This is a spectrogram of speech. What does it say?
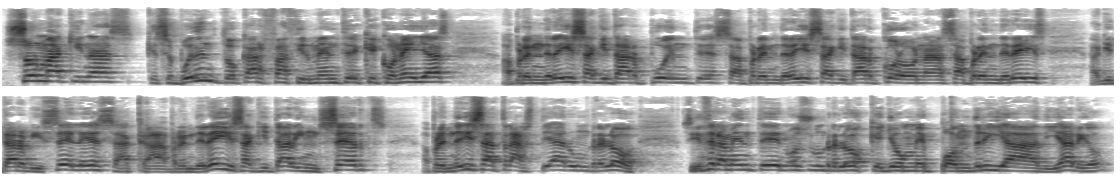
Son máquinas que se pueden tocar fácilmente, que con ellas Aprenderéis a quitar puentes, aprenderéis a quitar coronas, aprenderéis a quitar biseles, aprenderéis a quitar inserts, aprenderéis a trastear un reloj. Sinceramente, no es un reloj que yo me pondría a diario,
